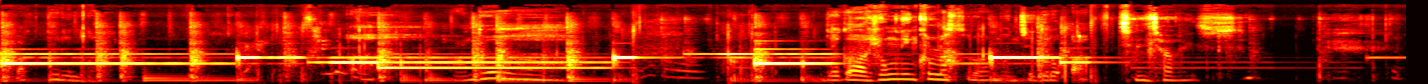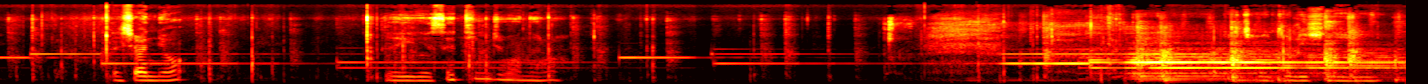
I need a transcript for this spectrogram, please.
빡 부른다. 아, 안 좋아. 내가 형님 클래스로 한번 제대로 아 진짜 씨. 잠시만요. 네 이거 세팅 좀 하느라. 잘 들리시나요?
